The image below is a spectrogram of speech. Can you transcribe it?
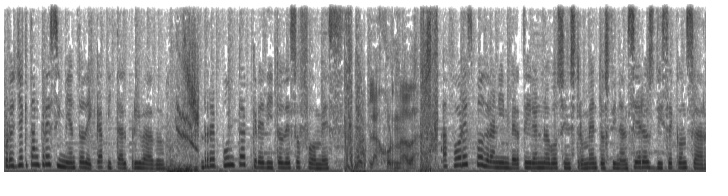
Proyectan crecimiento de capital privado. Repunta crédito de Sofomes. La jornada. Afores podrán invertir en nuevos instrumentos financieros, dice Consar.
